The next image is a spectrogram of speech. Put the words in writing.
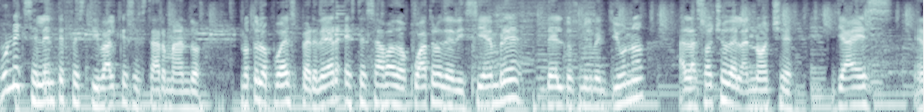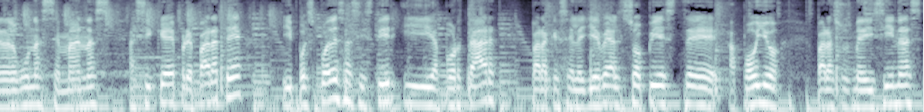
Un excelente festival que se está armando. No te lo puedes perder este sábado 4 de diciembre del 2021 a las 8 de la noche. Ya es en algunas semanas, así que prepárate y pues puedes asistir y aportar para que se le lleve al SOPI este apoyo para sus medicinas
